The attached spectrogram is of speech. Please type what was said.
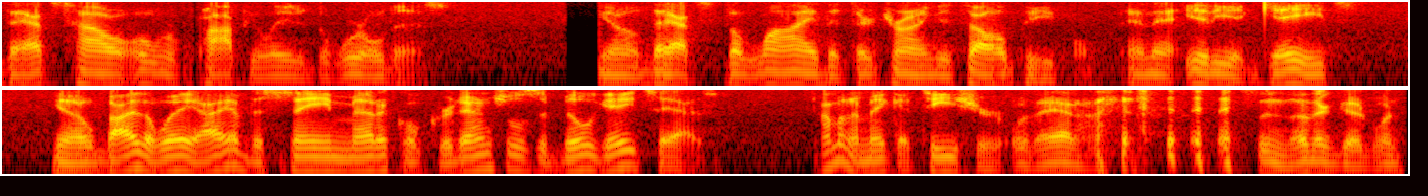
that's how overpopulated the world is. You know, that's the lie that they're trying to tell people. And that idiot Gates, you know, by the way, I have the same medical credentials that Bill Gates has. I'm going to make a t shirt with that on it. that's another good one.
